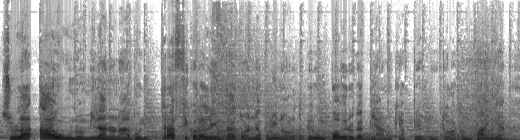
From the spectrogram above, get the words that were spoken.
Sulla A1 Milano-Napoli, traffico rallentato a Napoli Nord per un povero gabbiano che ha perduto la compagna.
